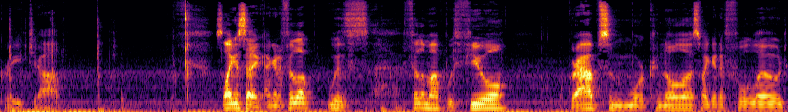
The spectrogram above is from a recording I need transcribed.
Great job. So like I said, I'm gonna fill up with fill him up with fuel, grab some more canola so I get a full load,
